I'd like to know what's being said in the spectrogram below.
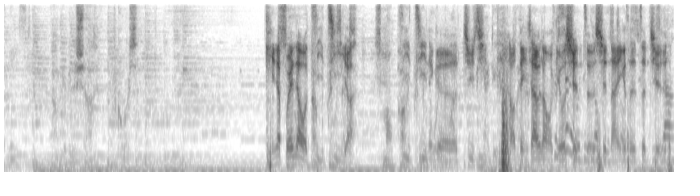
at least. I'll give it a shot, of course. 人家不会让我自己记呀、自己记那个剧情然后等一下让我给我选择选哪一个才是正确的。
